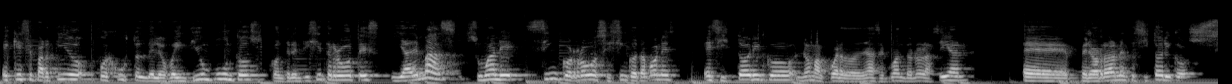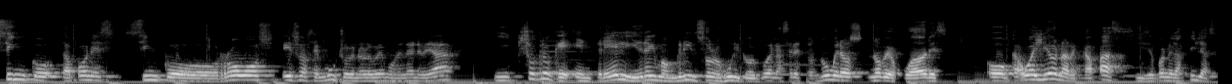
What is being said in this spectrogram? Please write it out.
es que ese partido fue justo el de los 21 puntos con 37 rebotes y además sumale cinco robos y cinco tapones, es histórico, no me acuerdo desde hace cuánto no lo hacían, eh, pero realmente es histórico, cinco tapones, cinco robos, eso hace mucho que no lo vemos en la NBA. Y yo creo que entre él y Draymond Green son los únicos que pueden hacer estos números. No veo jugadores o Kawhi Leonard, capaz, si se pone las pilas,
